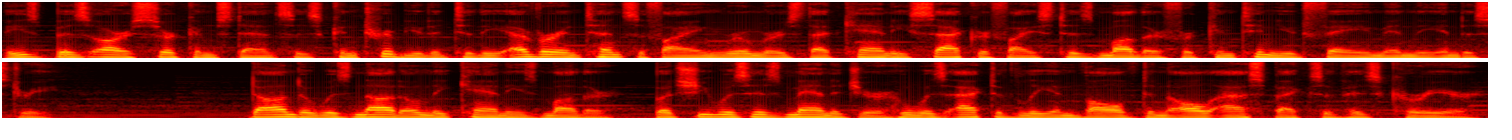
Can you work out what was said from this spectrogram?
These bizarre circumstances contributed to the ever-intensifying rumors that Kanye sacrificed his mother for continued fame in the industry. Donda was not only Kanye's mother, but she was his manager who was actively involved in all aspects of his career.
